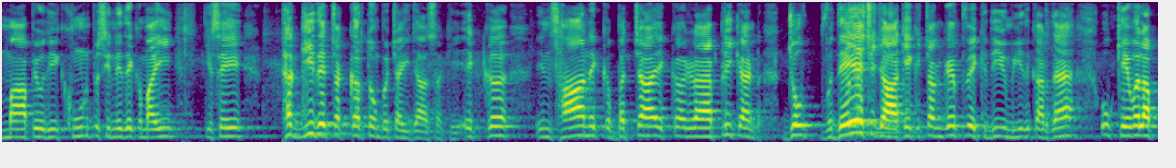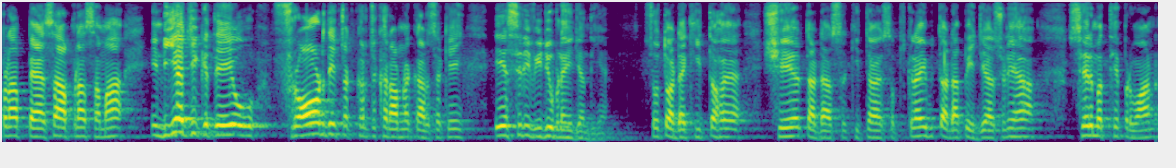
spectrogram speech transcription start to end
ਮਾਂ ਪਿਓ ਦੀ ਖੂਨ ਪਸੀਨੇ ਦੀ ਕਮਾਈ ਕਿਸੇ ਠੱਗੀ ਦੇ ਚੱਕਰ ਤੋਂ ਬਚਾਈ ਜਾ ਸਕੇ। ਇੱਕ ਇਨਸਾਨ, ਇੱਕ ਬੱਚਾ, ਇੱਕ ਜਿਹੜਾ ਐਪਲੀਕੈਂਟ ਜੋ ਵਿਦੇਸ਼ 'ਚ ਜਾ ਕੇ ਇੱਕ ਚੰਗੇ ਭਵਿੱਖ ਦੀ ਉਮੀਦ ਕਰਦਾ ਹੈ, ਉਹ ਕੇਵਲ ਆਪਣਾ ਪੈਸਾ, ਆਪਣਾ ਸਮਾਂ ਇੰਡੀਆ 'ਚ ਕਿਤੇ ਉਹ ਫਰਾਡ ਦੇ ਚੱਕਰ 'ਚ ਖਰਾਬ ਨਾ ਕਰ ਸਕੇ। ਇਸ ਲਈ ਵੀਡੀਓ ਬਣਾਈ ਜਾਂਦੀਆਂ ਸੋ ਤੁਹਾਡਾ ਕੀਤਾ ਹੋਇਆ? ਸ਼ੇਅਰ ਤੁਹਾਡਾ ਸ- ਕੀਤਾ ਹੋਇਆ ਸਬਸਕ੍ਰਾਈਬ ਤੁਹਾਡਾ ਭੇਜਿਆ ਸੁਣਿਆ ਸਿਰ ਮੱਥੇ ਪ੍ਰਵਾਨ।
